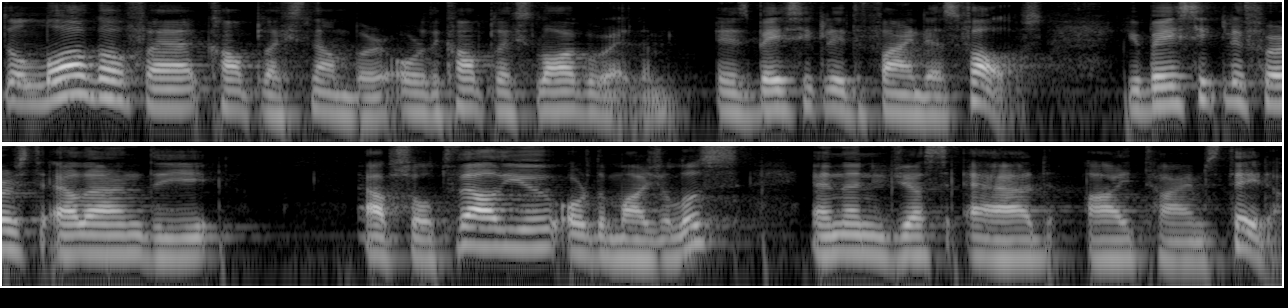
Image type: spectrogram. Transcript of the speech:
the log of a complex number or the complex logarithm is basically defined as follows. You basically first ln the absolute value or the modulus, and then you just add i times theta.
